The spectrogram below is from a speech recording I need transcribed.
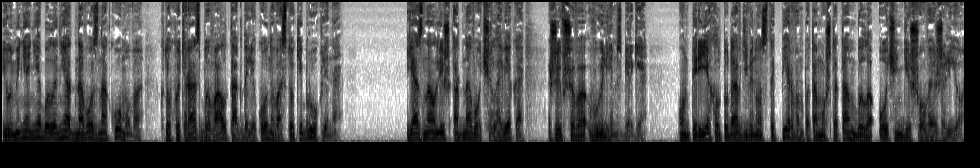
и у меня не было ни одного знакомого, кто хоть раз бывал так далеко на востоке Бруклина. Я знал лишь одного человека, жившего в Уильямсберге. Он переехал туда в 91-м, потому что там было очень дешевое жилье.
